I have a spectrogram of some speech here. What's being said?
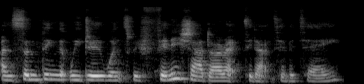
and something that we do once we finish our directed activity.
